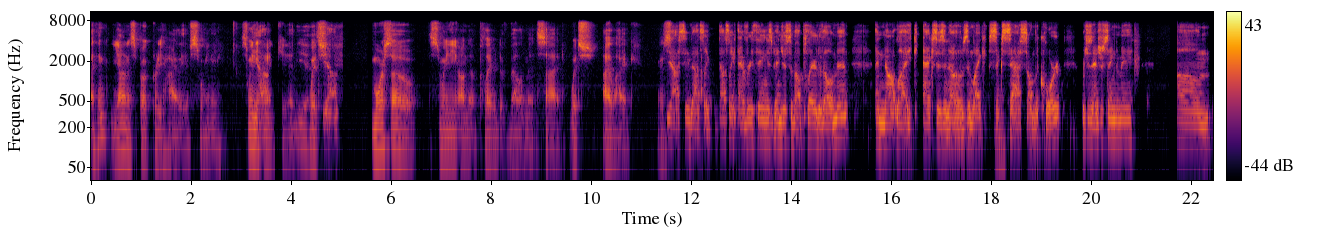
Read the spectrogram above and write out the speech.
I think Giannis spoke pretty highly of Sweeney, Sweeney Yeah. and Kidd, Yes. which Yeah, more so Sweeney on the player development side, which I like. Is- yeah. See, that's like that's like everything has been just about player development and not like X's and O's and like success on the court, which is interesting to me. Um,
